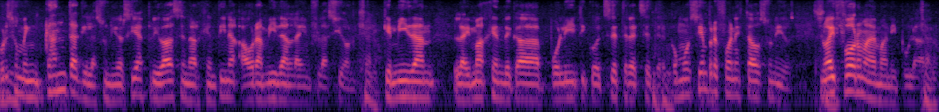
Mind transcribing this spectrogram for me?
por eso me encanta que las universidades privadas en Argentina ahora midan la inflación, que midan la imagen de cada político, etcétera, etcétera, como siempre fue en Estados Unidos. No hay forma de manipularlo.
